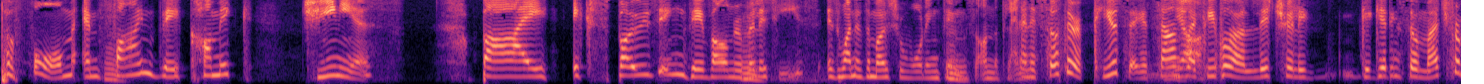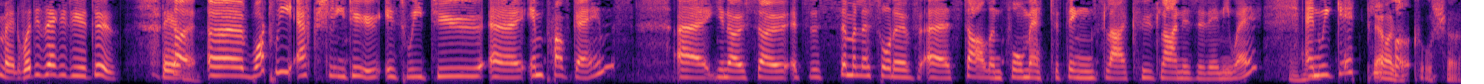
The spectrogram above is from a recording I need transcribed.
perform and Hmm. find their comic genius by exposing their vulnerabilities hmm. is one of the most rewarding hmm. things on the planet. And it's so therapeutic. It sounds Yeah. like people are literally g- getting so much from it. What exactly do you do? There? So, uh, what we actually do is we do uh, improv games. Uh, you know, so it's a similar sort of uh, style and format to things like Whose Line Is It Anyway? And we get Mm-hmm. That people. was a cool show.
